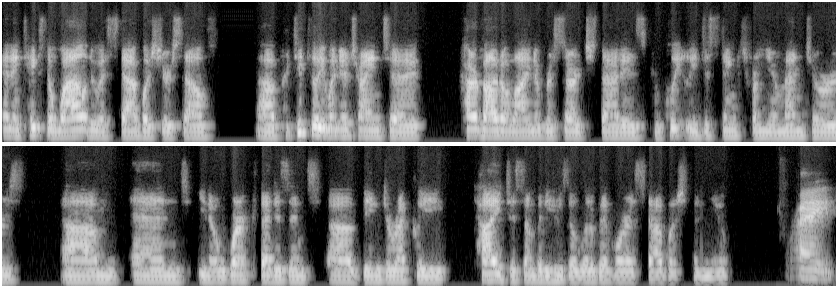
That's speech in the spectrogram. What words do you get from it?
and it takes a while to establish yourself, uh, particularly when you're trying to carve out a line of research that is completely distinct from your mentors um, and you know work that isn't uh, being directly tied to somebody who's a little bit more established than you. Right.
